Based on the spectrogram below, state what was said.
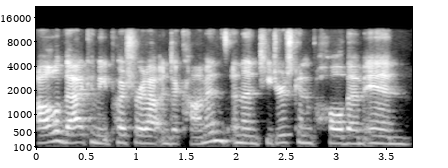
all of that can be pushed right out into Commons and then teachers can pull them in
